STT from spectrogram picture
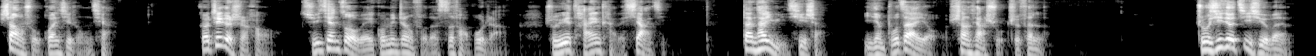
尚属关系融洽。可这个时候，徐谦作为国民政府的司法部长，属于谭延闿的下级，但他语气上已经不再有上下属之分了。主席就继续问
